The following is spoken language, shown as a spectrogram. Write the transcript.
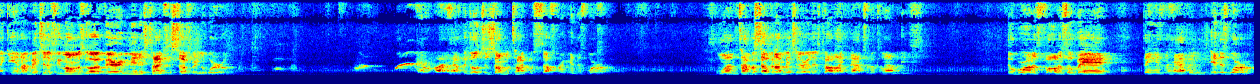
Again, I mentioned a few moments ago, very many types of suffering in the world. Everybody have to go through some type of suffering in this world. One type of suffering I mentioned earlier is called like natural calamities. The world is falling so bad, things happen in this world.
